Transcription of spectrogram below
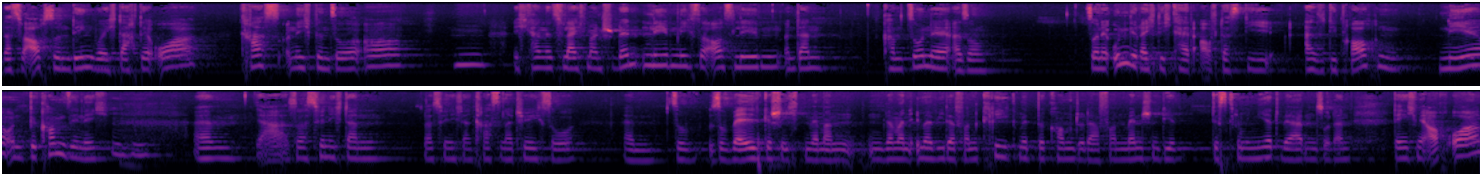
Das war auch so ein Ding, wo ich dachte, oh, krass. Und ich bin so, oh, hm, ich kann jetzt vielleicht mein Studentenleben nicht so ausleben. Und dann kommt so eine, also so eine Ungerechtigkeit auf, dass die, also die brauchen Nähe und bekommen sie nicht. Ähm, ja, sowas finde ich dann, sowas finde ich dann krass. Und Natürlich so, ähm, so, so Weltgeschichten, wenn man, wenn man immer wieder von Krieg mitbekommt oder von Menschen, die diskriminiert werden, so dann denke ich mir auch, oh,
